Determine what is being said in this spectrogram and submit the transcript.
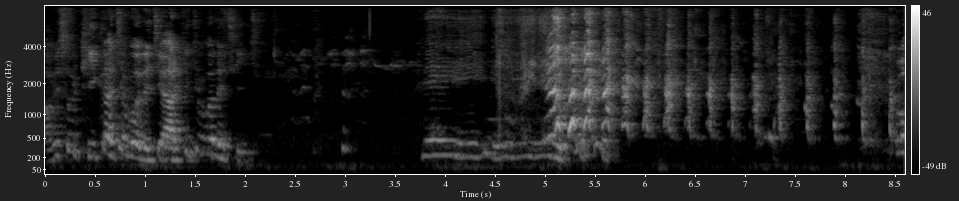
আমি শুধু ঠিক আছে বলেছি আর কিছু বলেছি? ও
